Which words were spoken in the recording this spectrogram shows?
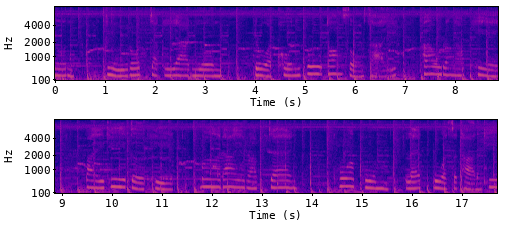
ยนต์ หรือรถจักรยานยนต์ ตรวจค้นผู้ต้องสงสัย เข้าระงับเหตุ ไปที่เกิดเหตุ เมื่อได้รับแจ้ง ควบคุม และตรวจสถานที่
